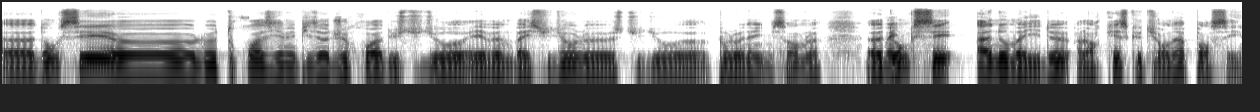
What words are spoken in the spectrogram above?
Euh, donc c'est euh, le troisième épisode, je crois, du studio Eleven by Studio, le studio euh, polonais, il me semble. Euh, Oui. Donc c'est Anomaly 2. Alors qu'est-ce que tu en as pensé?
